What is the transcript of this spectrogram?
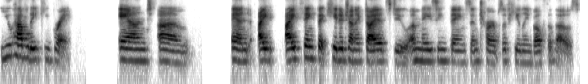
you have leaky brain. And um, and I I think that ketogenic diets do amazing things in terms of healing both of those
